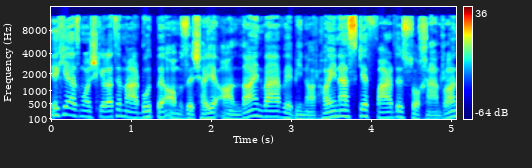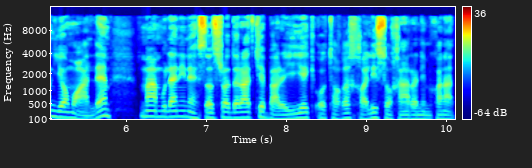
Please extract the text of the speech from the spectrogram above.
یکی از مشکلات مربوط به آموزش های آنلاین و وبینارها این است که فرد سخنران یا معلم معمولا این احساس را دارد که برای یک اتاق خالی سخنرانی می کند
